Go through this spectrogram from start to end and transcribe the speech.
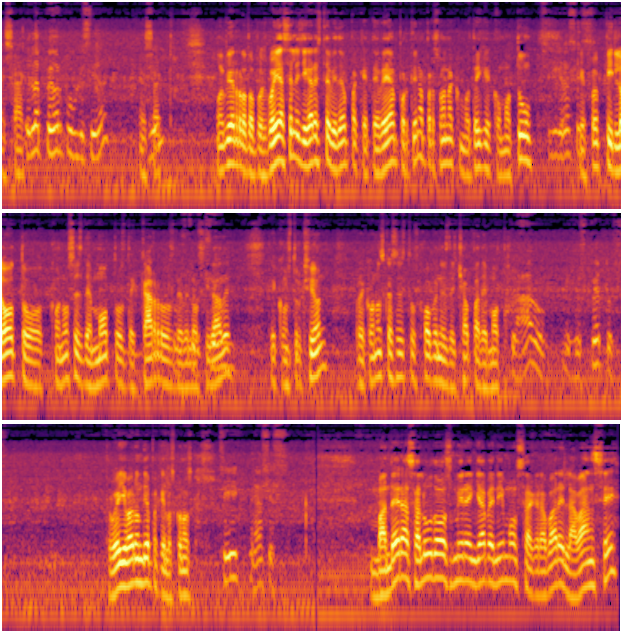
Exacto, Es la peor publicidad. exacto. Muy bien, Rodo. Pues voy a hacerle llegar este video para que te vean porque una persona, como te dije, como tú, Sí, que fue piloto, conoces de motos, de carros, de velocidades, de construcción, reconozcas a estos jóvenes de chapa de mota. Claro, mis respetos. Te voy a llevar un día para que los conozcas. Sí, gracias. Bandera, saludos. Miren, ya venimos a grabar el avance.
